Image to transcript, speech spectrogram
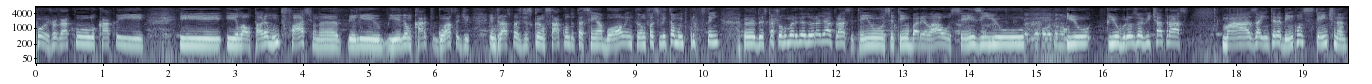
pô, jogar com o Lukaku e, e, e Lautaro é muito fácil, né? Ele, e ele é um cara que gosta de, entre aspas, descansar quando tá sem a bola, então facilita muito porque você tem uh, dois cachorros mordedores ali atrás. Você tem o, você tem o Barelau, o Senzi e o, e o, e o Brozovic atrás. Mas a Inter é bem consistente, né?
